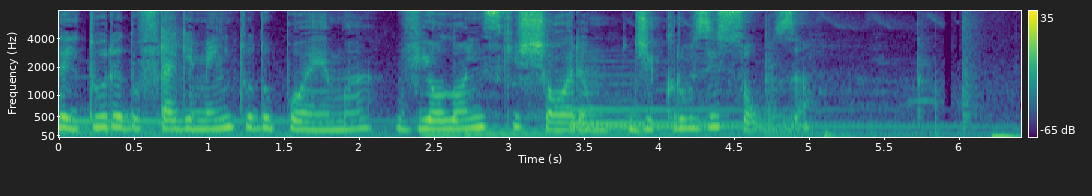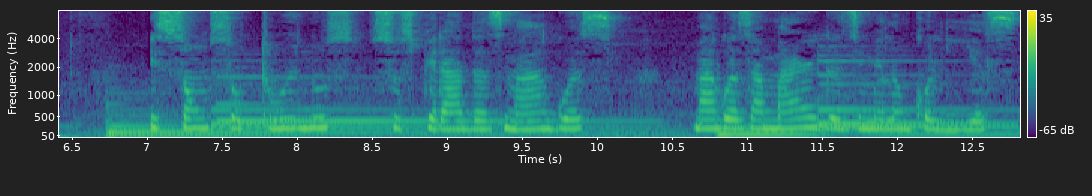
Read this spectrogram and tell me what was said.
Leitura do fragmento do poema Violões que Choram, de Cruz e Souza. E sons soturnos, suspiradas mágoas, mágoas amargas e melancolias,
